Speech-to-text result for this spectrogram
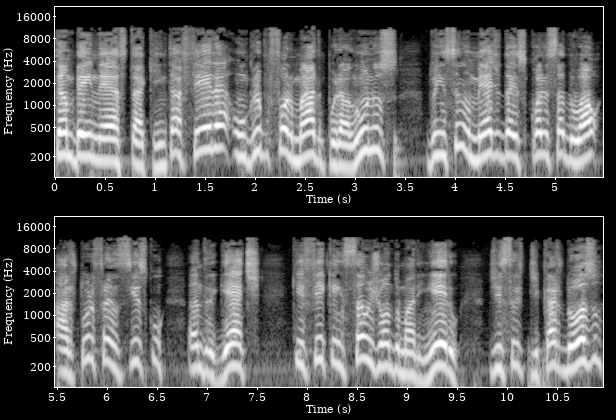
Também nesta quinta-feira, um grupo formado por alunos do ensino médio da Escola Estadual Arthur Francisco Andriguete, que fica em São João do Marinheiro, distrito de Cardoso,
